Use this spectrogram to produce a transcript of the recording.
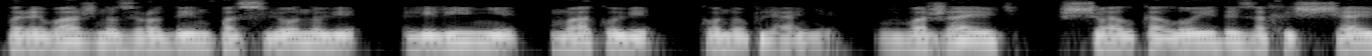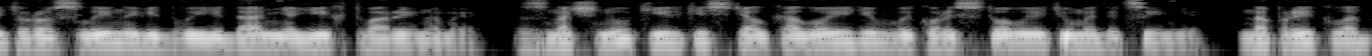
переважно з родин пасльонові, лілійні, макові, конопляні. Вважають, що алкалоїди захищають рослини від виїдання їх тваринами. Значну кількість алкалоїдів використовують у медицині. Наприклад,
